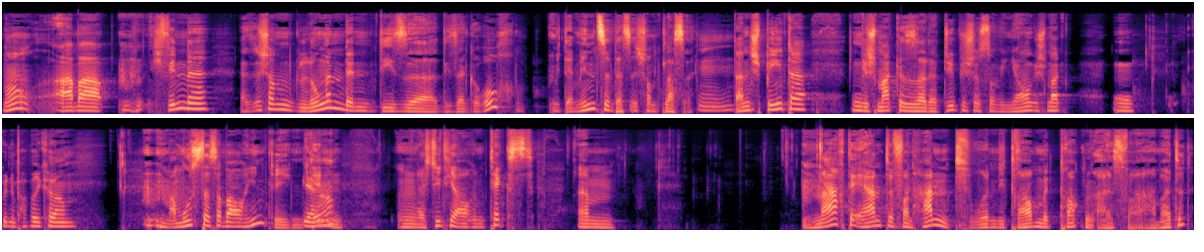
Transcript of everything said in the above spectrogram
Ne? Aber ich finde, es ist schon gelungen, denn dieser, dieser Geruch mit der Minze, das ist schon klasse. Dann später, im Geschmack ist es halt der typische Sauvignon-Geschmack. Grüne Paprika. Man muss das aber auch hinkriegen, Ja. denn äh, es steht ja auch im Text, ähm, Nach der Ernte von Hand wurden die Trauben mit Trockeneis verarbeitet,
